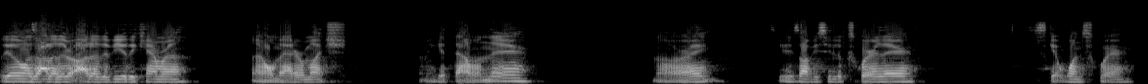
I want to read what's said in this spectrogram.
the other one's out of the out of the view of the camera. That don't matter much. Let me get that one there. All right. See, these obviously look square there. Just get one square.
